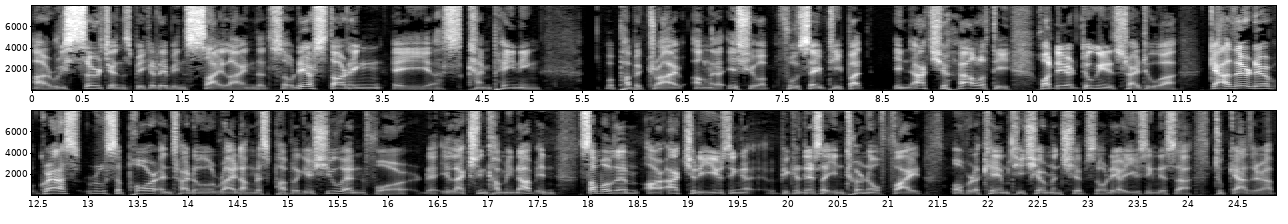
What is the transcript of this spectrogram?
uh, resurgence because they've been sidelined. So they are starting a uh, campaigning, a public drive on the issue of food safety. But in actuality, what they are doing is try to uh, gather their grassroots support and try to write on this public issue. And for the election coming up, and some of them are actually using uh, because there's an internal fight over the KMT chairmanship. So they are using this uh, to gather up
